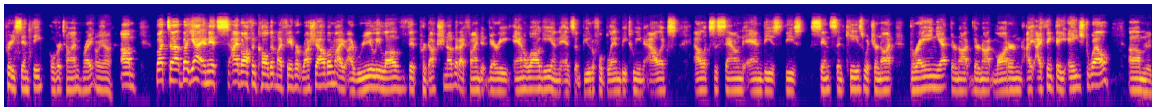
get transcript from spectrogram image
pretty synthy over time, right? Oh yeah, Um, but uh, but yeah, and it's I've often called it my favorite Rush album. I, I really love the production of it. I find it very analogy, and it's a beautiful blend between Alex Alex's sound and these these synths and keys, which are not braying yet. They're not they're not modern. I, I think they aged well. Um,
